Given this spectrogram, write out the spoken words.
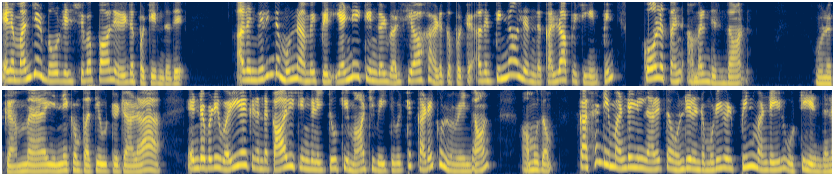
என மஞ்சள் போர்டில் சிவப்பால் எழுதப்பட்டிருந்தது. அதன் விரிந்த முன் அமைப்பில் எண்ணெய் டின்கள் வரிசையாக அடுக்கப்பட்டு அதன் பின்னால் இருந்த கல்லாப்பெட்டியின் பின் கோலப்பன் அமர்ந்திருந்தான். உனக்கு அம்மா இன்னைக்கும் பத்தி விட்டுட்டாளா? என்றபடி வழியே கிடந்த காலி டின்களை தூக்கி மாற்றி வைத்துவிட்டு கடைக்குள் நுழைந்தான் அமுதம். கசண்டி மண்டையில் நரைத்த ஒன்றிரண்டு முடிகள் பின் மண்டையில் ஒட்டியிருந்தன.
